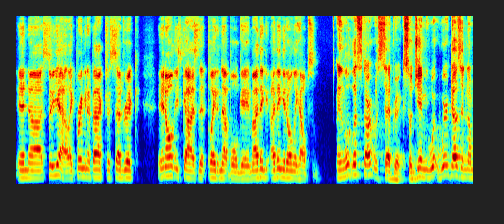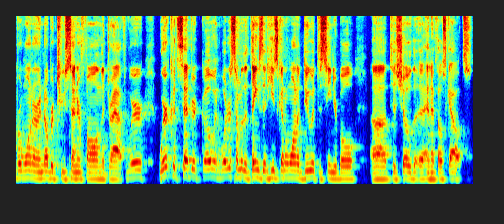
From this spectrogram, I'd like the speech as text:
And uh, so, yeah, like bringing it back to Sedrick and all these guys that played in that bowl game, I think I think it only helps them. And let's start with Sedrick. So, Jim, where does a number one or a number two center fall in the draft? Where where could Sedrick go, and what are some of the things that he's going to want to do at the Senior Bowl uh, to show the NFL scouts.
